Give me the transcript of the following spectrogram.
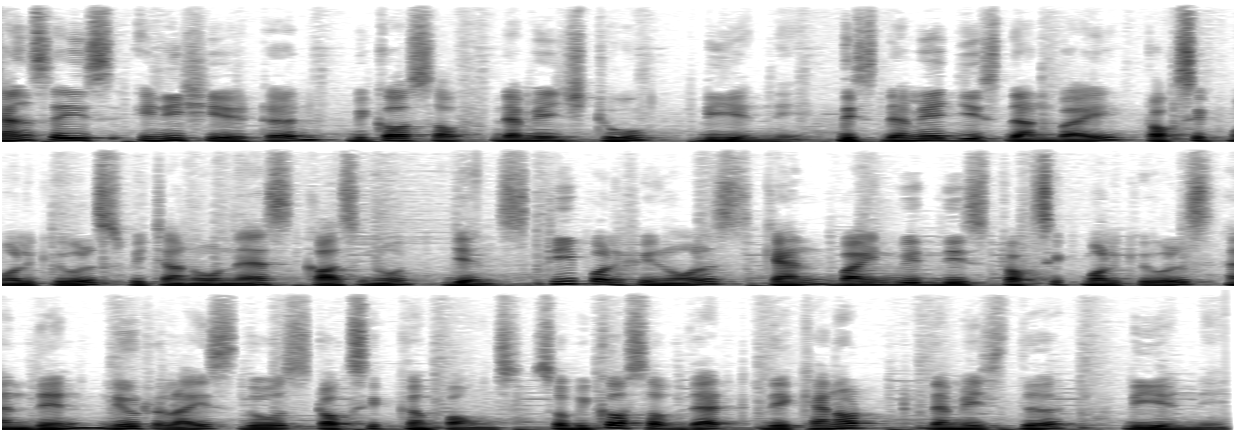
Cancer is initiated because of damage to DNA. This damage is done by toxic molecules which are known as carcinogens. tea polyphenols can bind with these toxic molecules and then neutralize those toxic compounds. So, because of that, they cannot damage the DNA.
